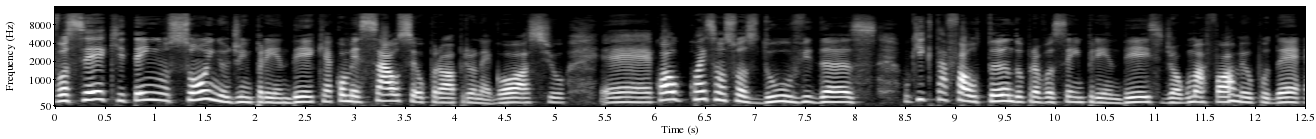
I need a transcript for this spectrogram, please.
Você que tem o sonho de empreender, quer começar o seu próprio negócio, é, qual, quais são as suas dúvidas? O que está faltando para você empreender, se de alguma forma eu puder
